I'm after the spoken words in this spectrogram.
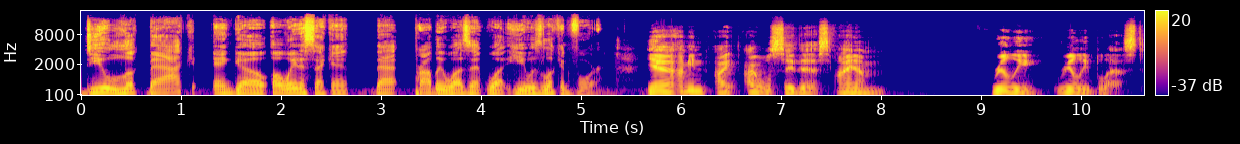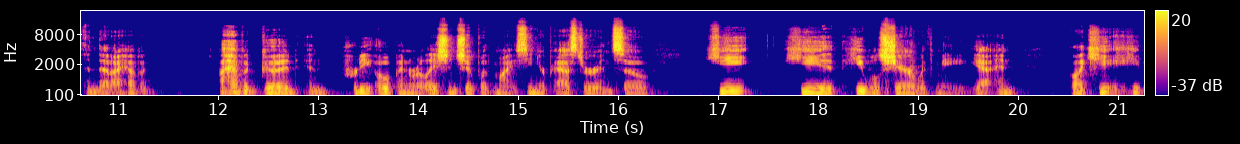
do you look back and go, oh, wait a second, that probably wasn't what he was looking for? Yeah, I mean, I I will say this: I am really, really blessed in that I have a I have a good and pretty open relationship with my senior pastor, and so he he he will share with me. Yeah, and like he he,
